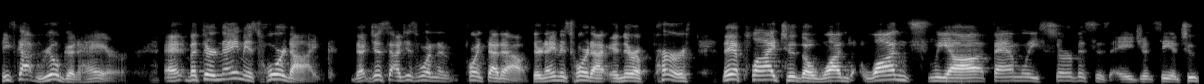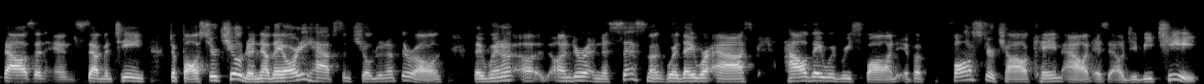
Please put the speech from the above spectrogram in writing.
He's got real good hair. And but their name is Hordyke. That just I just want to point that out. Their name is Hordyke, and they're of Perth. They applied to the Wan Wanslea Family Services Agency in 2017 to foster children. Now they already have some children of their own. They went uh, under an assessment where they were asked how they would respond if a foster child came out as LGBT,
